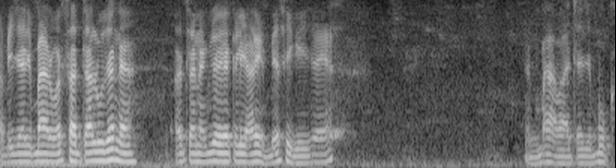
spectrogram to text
આ બિચારી બાર વરસાદ ચાલુ છે ને, અચાનક જો એકલી આવી બેસી ગઈ છે અને બા વાંચે છે બુક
